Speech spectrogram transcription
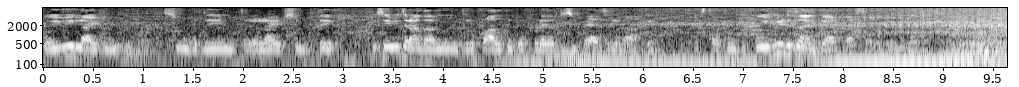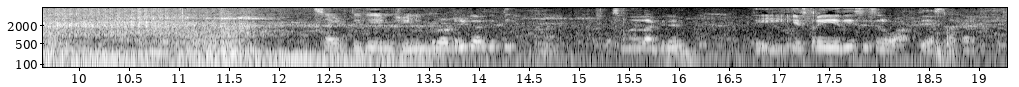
ਕੋਈ ਵੀ ਲਾਈਟ ਸੂਟ ਦੇ, ਮਤਲਬ ਲਾਈਟ ਸੂਟ ਤੇ ਕਿਸੇ ਵੀ ਤਰ੍ਹਾਂ ਦਾ ਮਤਲਬ ਫਾਲਤੂ ਕੱਪੜੇ ਦਾ ਤੁਸੀਂ ਪੈਚ ਲਗਾ ਕੇ ਇਸ ਤਰ੍ਹਾਂ ਤੁਸੀਂ ਕੋਈ ਵੀ ਡਿਜ਼ਾਈਨ ਤਿਆਰ ਕਰ ਸਕਦੇ ਹੋ ਨਾ ਸਾਈਡ ਤੇ ਦੀ ਮਸ਼ੀਨ ਐਮਬ੍ਰੋਇਡਰੀ ਕਰ ਦਿੱਤੀ। ਬਹੁਤ ਸੋਹਣਾ ਲੱਗ ਰਿਹਾ ਨਾ। ਤੇ ਇਸ ਤਰ੍ਹਾਂ ਇਹਦੀ ਅਸੀਂ ਸਲਵਾਰ ਤੇ ਇਸ ਤਰ੍ਹਾਂ ਕਰ ਦਿੱਤੀ।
